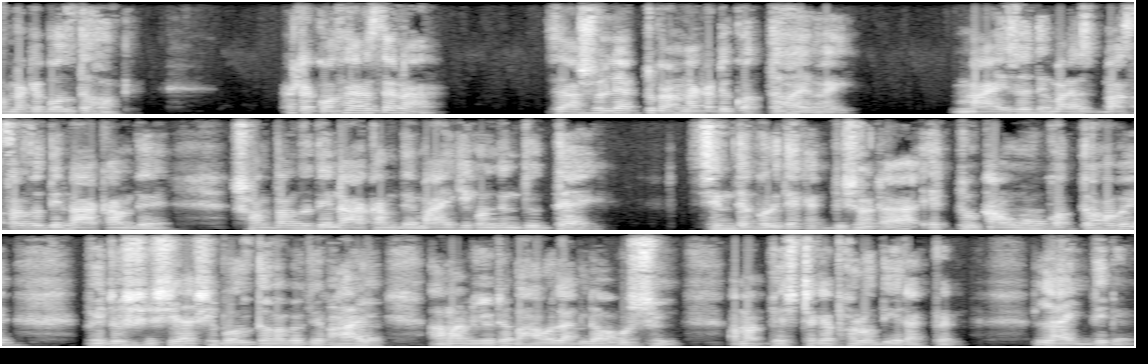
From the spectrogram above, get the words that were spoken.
আপনাকে বলতে হবে। একটা কথা আছে না? যে, আসলে একটু কান্নাকাটি করতে হয় ভাই। মাই যদি মানে বাচ্চা যদি না কান্দে, সন্তান যদি না কান্দে, মাই কি কোনদিন দুধ দেয়? চিন্তা করে, দেখেন বিষয়টা একটু কাউমো করতে হবে। ভিডিও শেষে আসি, বলতে হবে যে, ভাই, আমার ভিডিওটা ভালো লাগলে অবশ্যই আমার পেজটাকে ফলো দিয়ে রাখবেন লাইক দিবেন।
